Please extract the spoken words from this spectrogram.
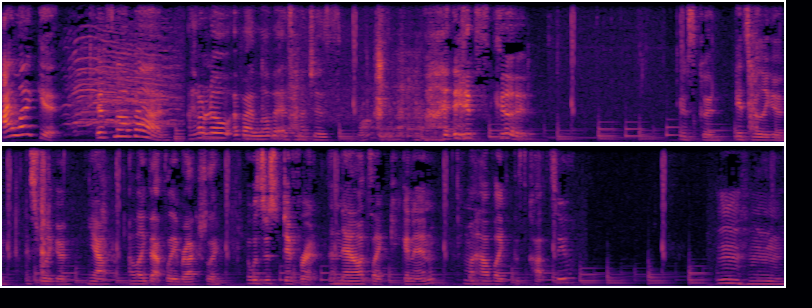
I like it. It's not bad. I don't know if I love it as much as ramen, but it's good. It's good. It's really good. It's really good. Yeah, I like that flavor actually. It was just different. And now it's like kicking in. I'm gonna have like this katsu. Mm-hmm.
